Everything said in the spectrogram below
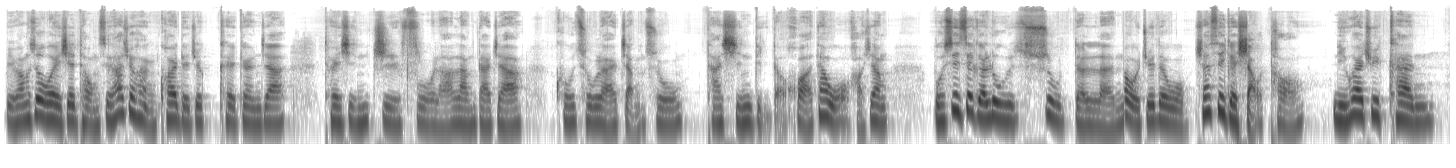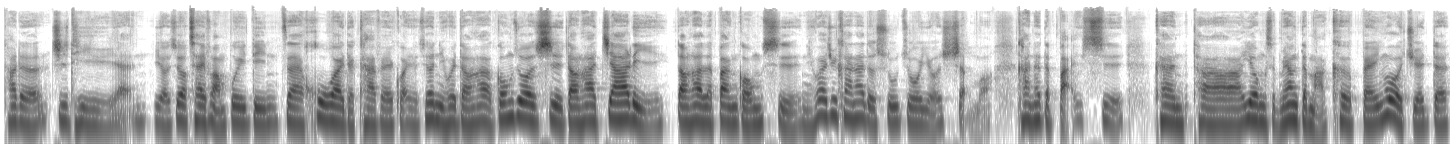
比方说，我有些同事，他就很快的就可以跟人家推心置腹，然后让大家哭出来，讲出他心底的话。但我好像。不是这个路数的人，那我觉得我像是一个小偷。你会去看他的肢体语言，有时候采访不一定在户外的咖啡馆，有时候你会到他的工作室，到他家里，到他的办公室，你会去看他的书桌有什么，看他的摆饰，看他用什么样的马克杯，因为我觉得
